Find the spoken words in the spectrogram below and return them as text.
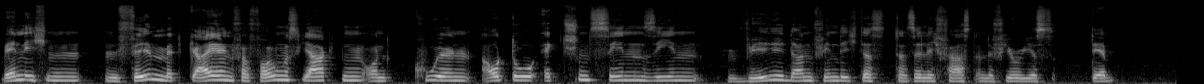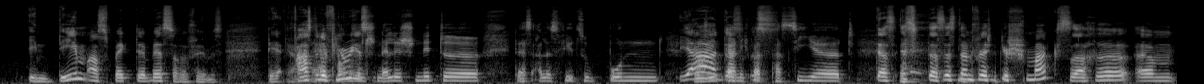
wenn ich einen Film mit geilen Verfolgungsjagden und coolen Auto-Action-Szenen sehen will, dann finde ich, dass tatsächlich Fast and the Furious der in dem Aspekt der bessere Film ist. Der ja, Fast and the Furious. Schnelle Schnitte, da ist alles viel zu bunt, ja, man sieht gar nicht, ist, was passiert. Das ist, das ist dann vielleicht Geschmackssache. Ähm,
